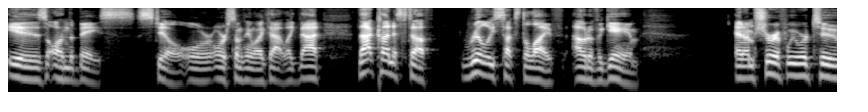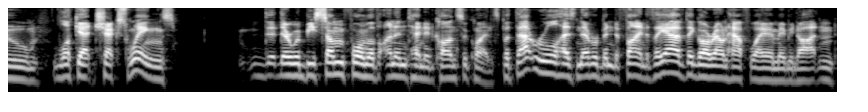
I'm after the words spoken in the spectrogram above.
is on the base still, or or something like that, like that, that kind of stuff really sucks the life out of a game. And I'm sure if we were to look at check swings, th- there would be some form of unintended consequence. But that rule has never been defined. It's like, yeah, if they go around halfway and maybe not. And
